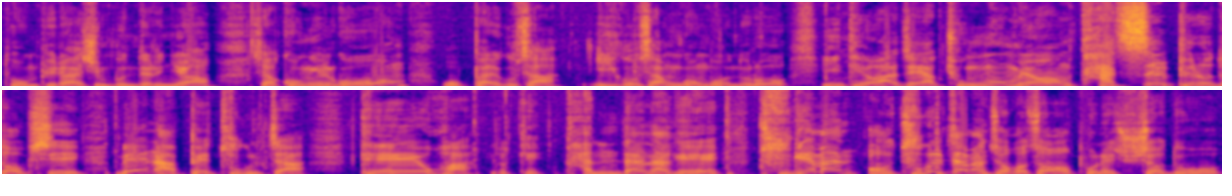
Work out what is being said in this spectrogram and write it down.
도움 필요하신 분들은요. 자 010-5894-2930 번호로 이 대화제약 종목 명 다 쓸 필요도 없이 맨 앞에 두 글자 대화 이렇게 간단하게 두 개만 어, 두 글자만 적어서 보내주셔도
